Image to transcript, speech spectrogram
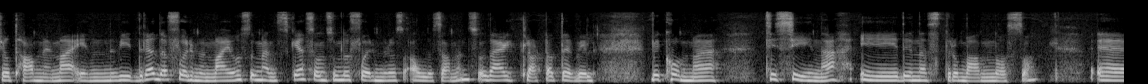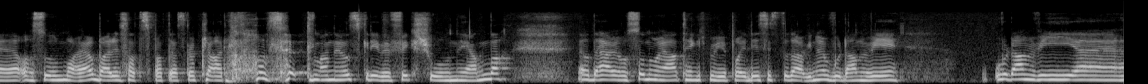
til å ta med meg inn videre. Det former meg jo som menneske, sånn som det former oss alle sammen. Så det er klart at det vil, vil komme til syne i de neste romanene også. Eh, og så må jeg jo bare satse på at jeg skal klare å sette meg ned og skrive fiksjon igjen, da. Og det er jo også noe jeg har tenkt mye på i de siste dagene. Hvordan vi, hvordan vi eh,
